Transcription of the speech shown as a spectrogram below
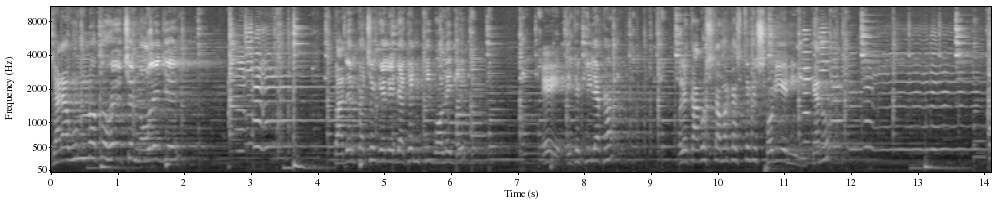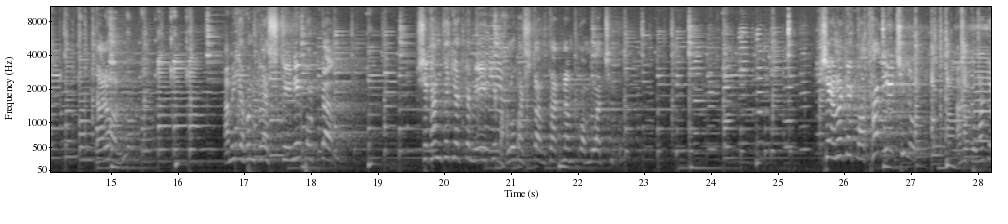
যারা উন্নত হয়েছে নলেজে তাদের কাছে গেলে দেখেন কি বলে যে, এ, এতে কি লেখা? বলে, কাগজটা আমার কাছ থেকে সরিয়ে নিন কেন? কারণ, আমি যখন ক্লাস টেনে পড়তাম, সেখান থেকে একটা মেয়েকে ভালোবাসতাম, তার নাম কমলা ছিল। সে আমাকে কথা দিয়েছিল, আমি তোমাকে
